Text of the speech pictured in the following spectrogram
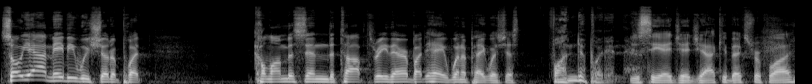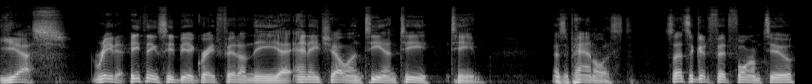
So, yeah, maybe we should have put Columbus in the top three there, but hey, Winnipeg was just fun to put in there. You see AJ Jakubik's reply? Yes. Read it. He thinks he'd be a great fit on the uh, NHL and TNT team as a panelist. So that's a good fit for him, too.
